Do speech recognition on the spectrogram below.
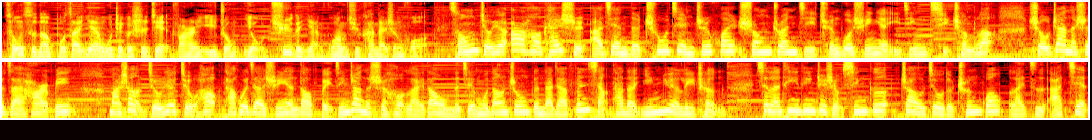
从此呢不再厌恶这个世界，反而以一种有趣的眼光去看待生活。从九月二号开始，阿健的《初见之欢》双专辑全国巡演已经启程了，首站呢是在哈尔滨。马上九月九号，他会在巡演到北京站的时候，来到我们的节目当中，跟大家分享他的音乐历程。先来听一听这首新歌《照旧的春光》，来自阿健。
